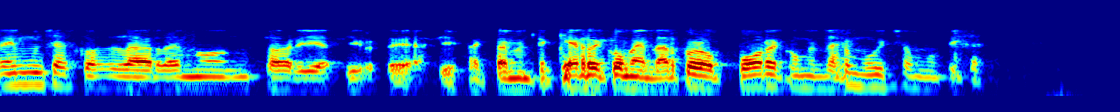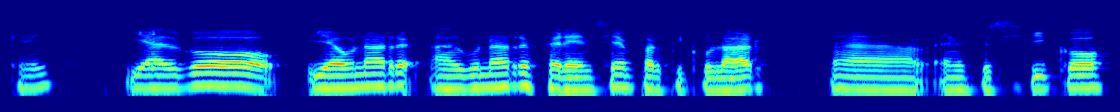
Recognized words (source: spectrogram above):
hay, muchas cosas, la verdad no, sabría decirte así exactamente qué recomendar, pero puedo recomendar mucha música. Okay. ¿Y algo, y una, alguna referencia en particular, uh, en específico,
